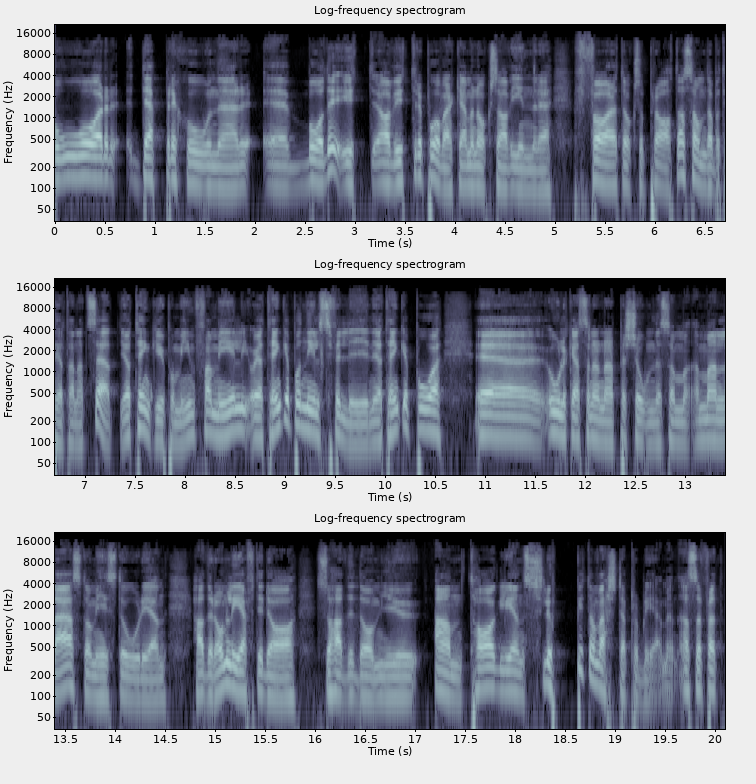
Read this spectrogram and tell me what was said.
får depressioner eh, både yttre, av yttre påverkan men också av inre för att också pratas om det på ett helt annat sätt. Jag tänker ju på min familj och jag tänker på Nils Ferlin, jag tänker på eh, olika sådana personer som man läst om i historien. Hade de levt idag så hade de ju antagligen sluppit de värsta problemen. Alltså för att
